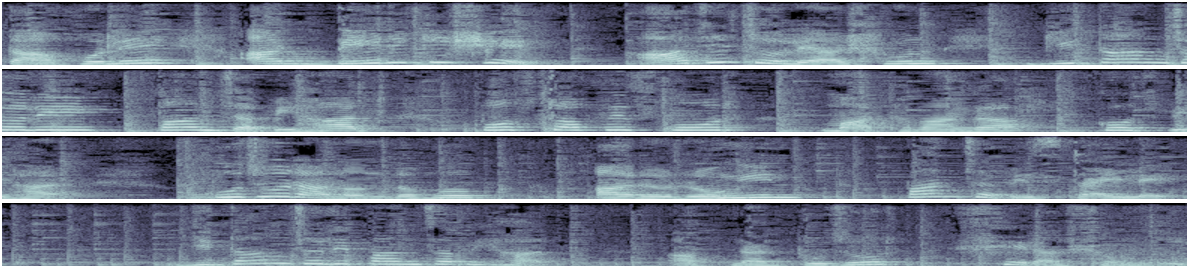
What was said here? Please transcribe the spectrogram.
তাহলে আর দেরি কিসের? আজই চলে আসুন গীতাঞ্জলি, পাঞ্জাবি হাট, পোস্ট অফিস মোড়, মাথাভাঙ্গা, কোচবিহার। পুজোর আনন্দ হোক আরও রঙিন পাঞ্জাবি স্টাইলে। গীতাঞ্জলি, পাঞ্জাবি হাট, আপনার পুজোর সেরা সঙ্গী।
